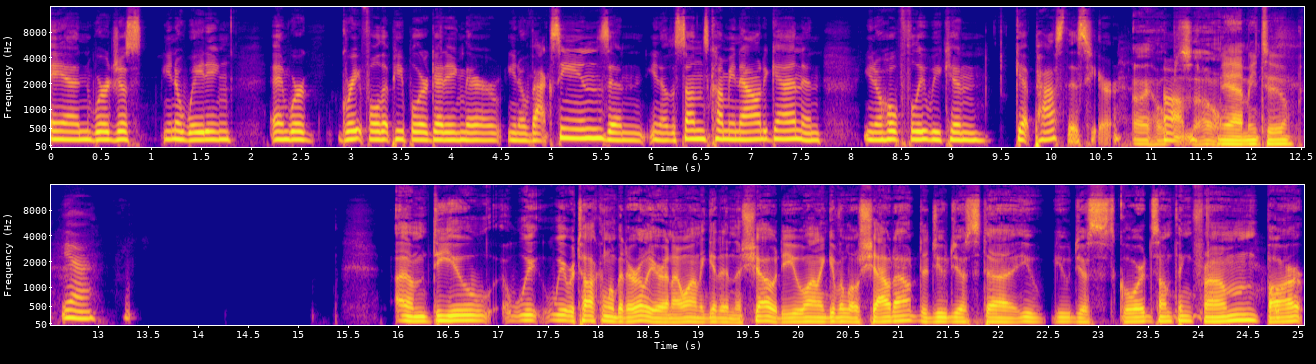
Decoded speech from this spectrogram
and we're just, you know, waiting and we're grateful that people are getting their, you know, vaccines and, you know, the sun's coming out again. And, you know, hopefully we can get past this here. I hope Um, so. yeah, me too. Yeah. Um, do you? We we were talking a little bit earlier, and I want to get in the show. Do you want to give a little shout out? Did you just uh, you you just scored something from Bar?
